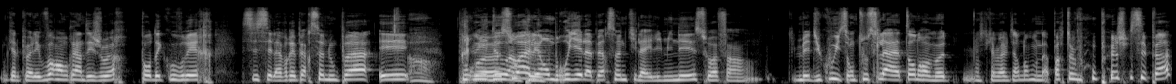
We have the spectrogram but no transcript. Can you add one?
Donc elle peut aller voir en vrai un des joueurs pour découvrir si c'est la vraie personne ou pas et pour Cluedo euh, soit aller embrouiller la personne qui l'a éliminé, soit enfin. Mais du coup, ils sont tous là à attendre en mode est-ce qu'elle va venir dans mon appartement ou pas, je sais pas.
